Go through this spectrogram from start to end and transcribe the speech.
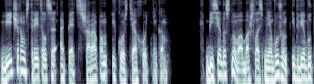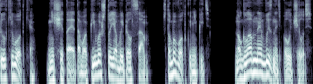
Вечером встретился опять с Шарапом и Костей Охотником. Беседа снова обошлась мне в ужин и две бутылки водки, не считая того пива, что я выпил сам, чтобы водку не пить. Но главное, вызнать получилось.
